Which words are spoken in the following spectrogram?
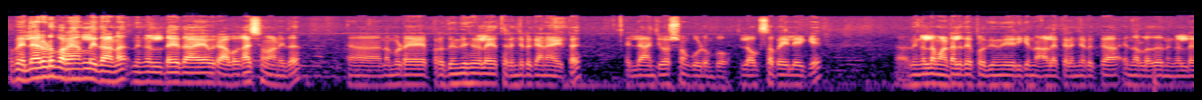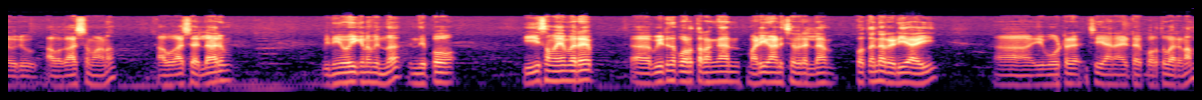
അപ്പോൾ എല്ലാവരോടും പറയാനുള്ള ഇതാണ്. നിങ്ങളുടേതായ ഒരു അവകാശമാണിത്. നമ്മുടെ പ്രതിനിധികളെ തിരഞ്ഞെടുക്കാനായിട്ട് എല്ലാ അഞ്ച് വർഷം കൂടുമ്പോൾ ലോക്സഭയിലേക്ക് നിങ്ങളുടെ മണ്ഡലത്തെ പ്രതിനിധീകരിക്കുന്ന ആളെ തിരഞ്ഞെടുക്കുക എന്നുള്ളത് നിങ്ങളുടെ ഒരു അവകാശമാണ്. അവകാശം എല്ലാവരും വിനിയോഗിക്കണമെന്ന് ഇന്നിപ്പോൾ ഈ സമയം വരെ വീടിന് പുറത്തിറങ്ങാൻ മടി കാണിച്ചവരെല്ലാം ഇപ്പോൾ തന്നെ റെഡിയായി ഈ വോട്ട് ചെയ്യാനായിട്ട് പുറത്തു വരണം.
